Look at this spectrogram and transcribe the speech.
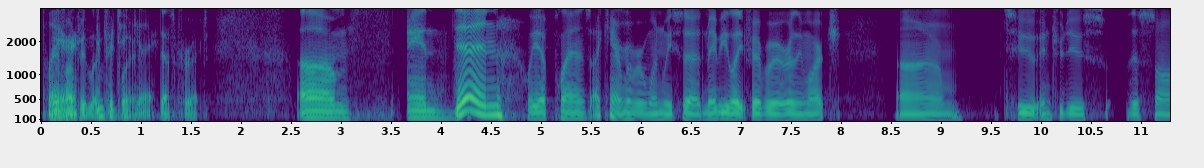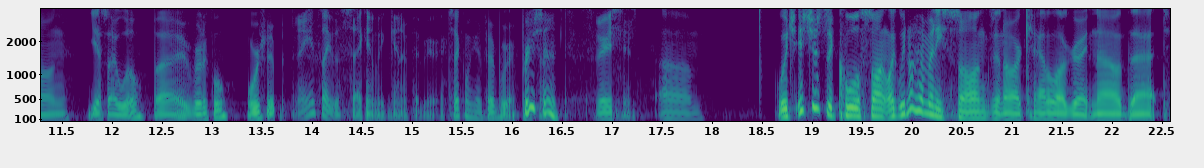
player fun for the in electric player. particular. That's correct. Um, and then we have plans. I can't remember when we said. Maybe late February, early March, um, to introduce this song, Yes I Will, by Vertical Worship. I think it's like the second weekend of February. Second week in February. Pretty soon. It's very soon. Um, which it's just a cool song. Like we don't have any songs in our catalog right now that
